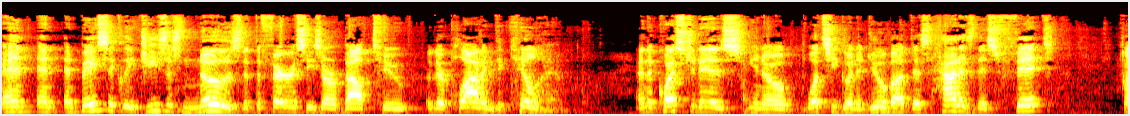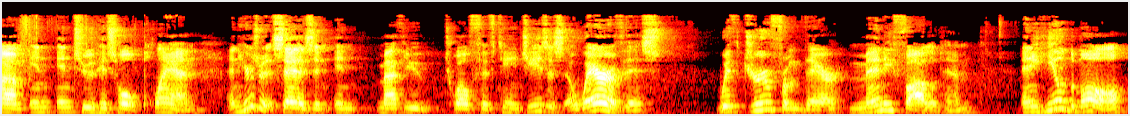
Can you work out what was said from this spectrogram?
and and and basically Jesus knows that the Pharisees are about to they're plotting to kill him. And the question is, you know, what's he going to do about this? How does this fit um, in, into his whole plan? And here's what it says in, in Matthew 12 15. Jesus, aware of this, withdrew from there. Many followed him, and he healed them all.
